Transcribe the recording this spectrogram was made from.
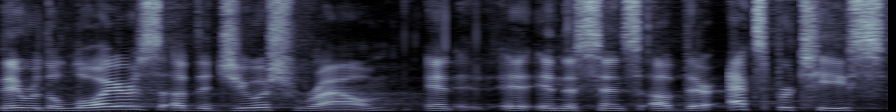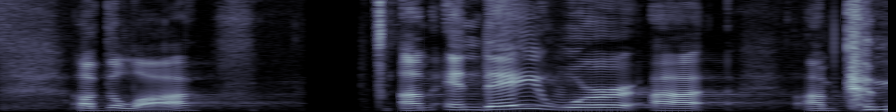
They were the lawyers of the Jewish realm in, in the sense of their expertise of the law. Um, and they were uh, um, committed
